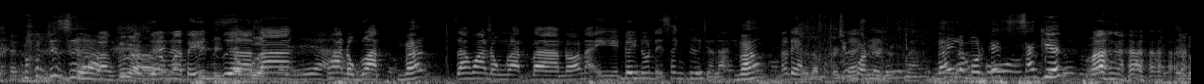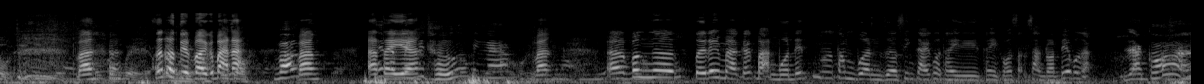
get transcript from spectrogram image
Bơm cho dừa. Vâng tức là dừa. Mà thấy mình- mình dừa ra hoa đồng loạt. Vâng. Ra hoa đồng loạt và nó lại cây nó lại xanh tươi trở lại. Vâng. Nó đẹp. Đây là một cách chứ còn đấy. đây là một cái sáng kiến. Vâng. Thay đổi vâng. Rất là tuyệt vời các bạn ạ. vâng. Vâng. À, thầy mình à, thử mình làm. Vâng à, vâng ờ, tới đây mà các bạn muốn đến thăm vườn dừa sinh thái của thầy thì thầy có sẵn sàng đón tiếp không ạ? Dạ có ạ.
